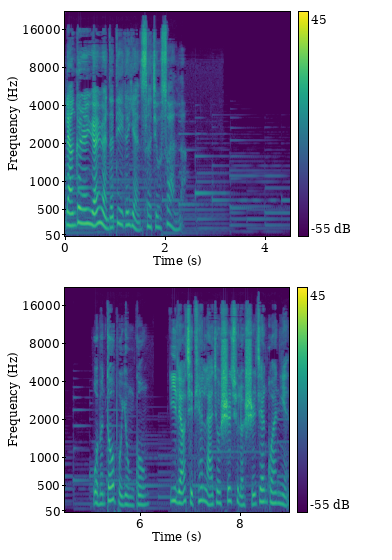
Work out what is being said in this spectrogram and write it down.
两个人远远的递个眼色就算了。我们都不用功。一聊起天来，就失去了时间观念。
